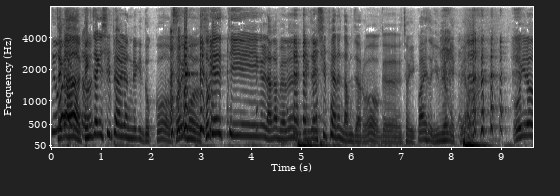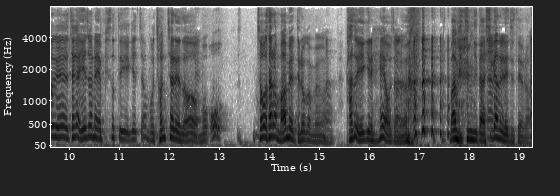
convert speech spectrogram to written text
どういう 제가 こと 굉장히 실패 활력력이 높고 거의 뭐 소개팅을 나가면은 굉장히 실패하는 남자로 그 저희 과에서 유명했고요. 오히려 그 제가 예전에 에피소드 얘기했죠. 뭐 전철에서 뭐 어, 저 사람 마음에 들어가면 가서 얘기를 해요. 저는 마음에 듭니다. 시간을 내주세요라고.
